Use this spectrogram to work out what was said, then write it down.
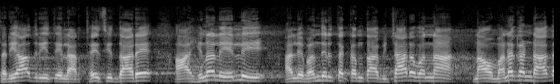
ಸರಿಯಾದ ರೀತಿಯಲ್ಲಿ ಅರ್ಥೈಸಿದ್ದಾರೆ. ಆ ಹಿನ್ನೆಲೆಯಲ್ಲಿ ಅಲ್ಲಿ ಬಂದಿರತಕ್ಕಂಥ ವಿಚಾರವನ್ನು ನಾವು ಮನಗಂಡಾಗ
